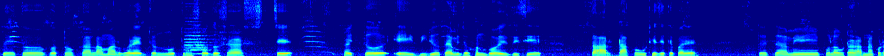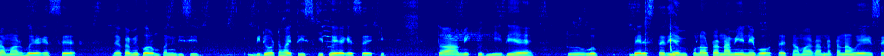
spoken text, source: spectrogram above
তো এই তো গতকাল আমার ঘরে একজন নতুন সদস্য আসছে। হয়তো এই ভিডিওতে আমি যখন বয়স দিছি, তার ডাকও উঠে যেতে পারে। তো এটা আমি পোলাওটা রান্না করে আমার হয়ে গেছে। দেখ আমি গরম পানি দিছি। ভিডিওটা হয়তো স্কিপ হয়ে গেছে কি তো আমি একটু ঘি দিয়ে, একটু বেরেস্তা দিয়ে আমি পোলাওটা নামিয়ে নেব। তাই তো আমার রান্না টান্না হয়ে গেছে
